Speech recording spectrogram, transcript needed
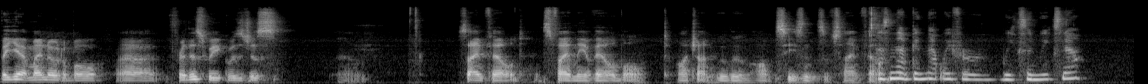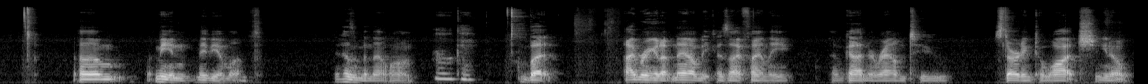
but yeah, my notable uh, for this week was just um, Seinfeld. It's finally available to watch on Hulu. All the seasons of Seinfeld. Hasn't that been that way for weeks and weeks now? Um, I mean, maybe a month. It hasn't been that long. Oh, okay. But I bring it up now because I finally have gotten around to starting to watch, you know,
